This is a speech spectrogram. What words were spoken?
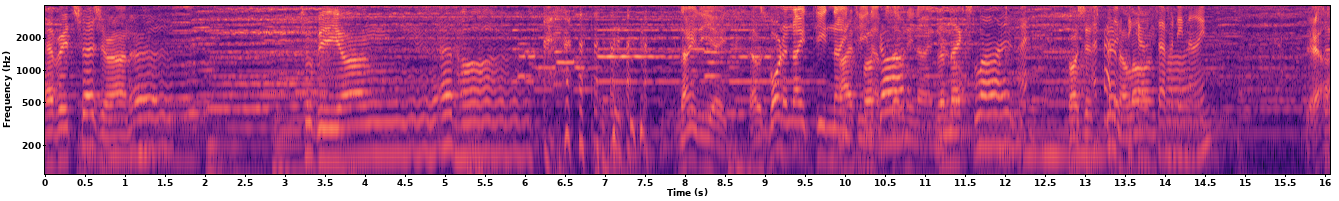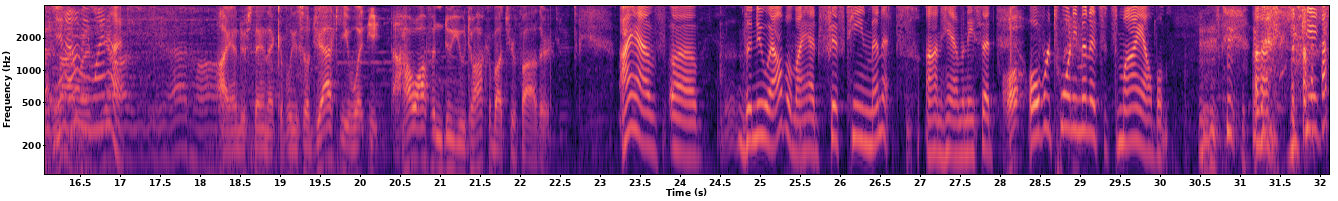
every treasure on earth to be young at heart. 98. I was born in 1919. I I'm forgot 79. the next old. line, cause it's I probably been a think I long was 79. Yeah. You know, I mean, why not? I understand that completely. So, Jackie, what? How often do you talk about your father? I have uh, the new album. I had 15 minutes on him, and he said, Oh. "Over 20 minutes, it's my album." uh, you can't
